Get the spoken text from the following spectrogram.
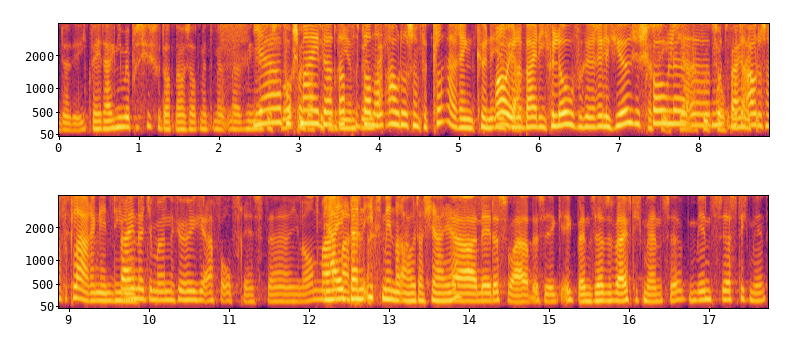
ik weet eigenlijk niet meer precies hoe dat nou zat met, met, met minister Ja, volgens mij dat, dat dan 23. ouders een verklaring kunnen Oh, ja. invullen bij die gelovige religieuze scholen. ja, eh, goed zo. moeten, ouders je- een verklaring indienen. Fijn dat je mijn geheugen even opfrist, eh Jolan. Maar, ja, ik maar- ben iets minder oud als jij. Hè? Ja, nee, dat is waar. Dus ik, ik ben 56 mensen, min 60 min.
